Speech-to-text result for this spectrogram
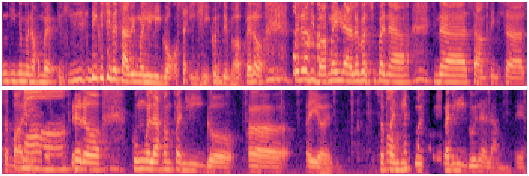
hindi naman ako ma- hindi, ko sinasabing maliligo ako sa ihi ko, 'di ba? Pero pero 'di ba may lalabas pa na na something sa sa body. No. Pero kung wala kang panligo, uh, ayun. So Oh, panligo panligo na lang. Ayun.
